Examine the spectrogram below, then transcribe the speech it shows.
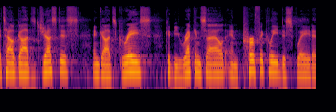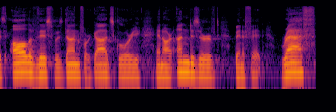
It's how God's justice and God's grace could be reconciled and perfectly displayed as all of this was done for God's glory and our undeserved benefit. Wrath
